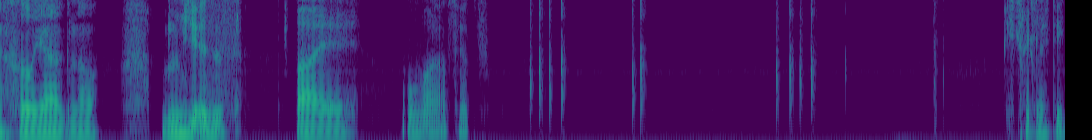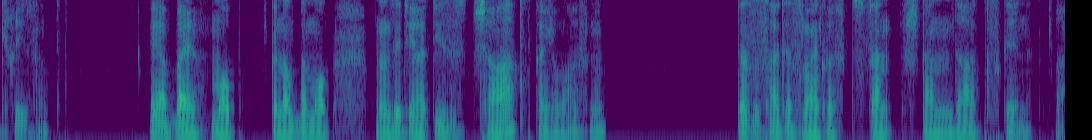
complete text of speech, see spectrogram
Ach so, ja, genau. Hier ist es bei, wo war das jetzt? Ich krieg gleich die Krise. Ja, bei Mob, genau bei Mob. Und dann seht ihr halt dieses Char, kann ich auch mal öffnen. Das ist halt das Minecraft Stand Standard Skin bei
